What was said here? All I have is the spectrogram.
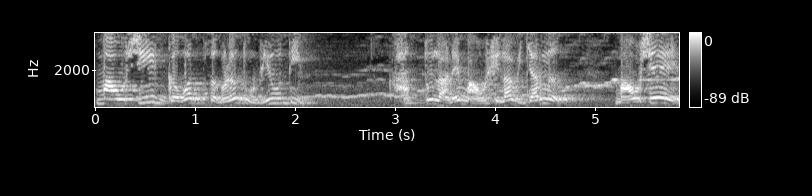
मावशी गवत चगळत उभी होती. हत्तुलाने मावशीला विचारलं मावशे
